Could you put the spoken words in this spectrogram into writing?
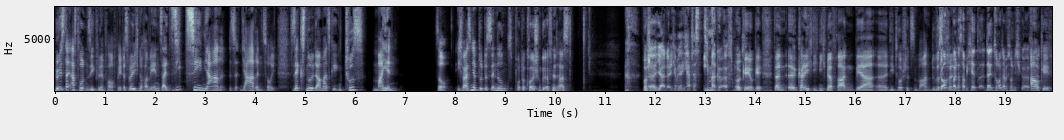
Höchster Erstrundensieg für den VfB, das will ich noch erwähnen, seit 17 Jahren, Jahren, sorry. 6-0 damals gegen TUS Mayen. So, ich weiß nicht, ob du das Sendungsprotokoll schon geöffnet hast. Wahrscheinlich. Äh, ja, ich habe ich hab das immer geöffnet. Okay, okay. Dann äh, kann ich dich nicht mehr fragen, wer äh, die Torschützen waren. Du wirst Doch, weil das habe ich jetzt, nein, so weit habe ich noch nicht geöffnet. Ah, okay.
